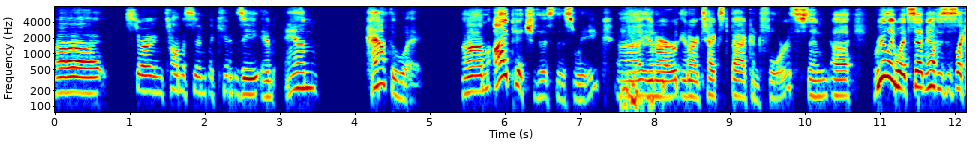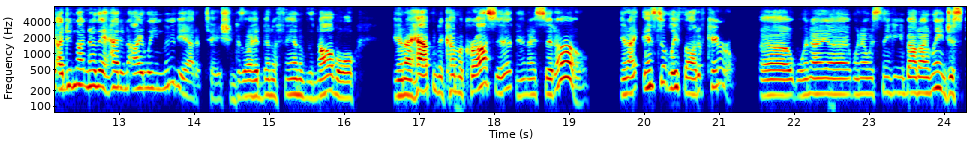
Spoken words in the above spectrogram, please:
uh, starring Thomasin McKenzie and Anne Hathaway. Um, I pitched this this week uh, in our in our text back and forths, and uh, really what set me off is, is like I did not know they had an Eileen movie adaptation because I had been a fan of the novel, and I happened to come across it, and I said, "Oh," and I instantly thought of Carol uh, when I uh, when I was thinking about Eileen, just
